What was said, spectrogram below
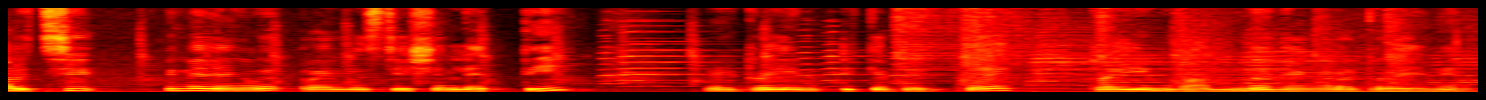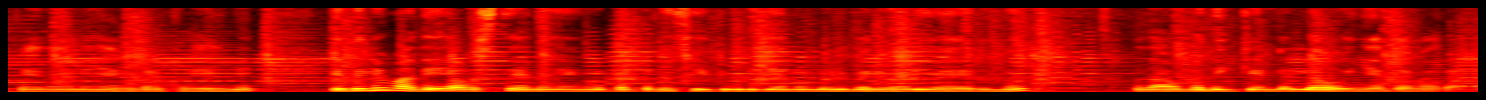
കളിച്ച്. പിന്നെ ഞങ്ങൾ റെയിൽവേ സ്റ്റേഷനിലെത്തി ട്രെയിൻ ടിക്കറ്റ് എടുത്ത് ട്രെയിൻ വന്ന് ഞങ്ങളുടെ ട്രെയിന് ഏതാണ് ഞങ്ങളുടെ ട്രെയിന് ഇതിലും അതേ അവസ്ഥ തന്നെ ഞങ്ങൾ പെട്ടെന്ന് സീറ്റ് പിടിക്കാനുള്ളൊരു പരിപാടിയായിരുന്നു. അതാകുമ്പോൾ നിൽക്കണ്ടല്ലോ ഇങ്ങനത്തെ വരാം.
